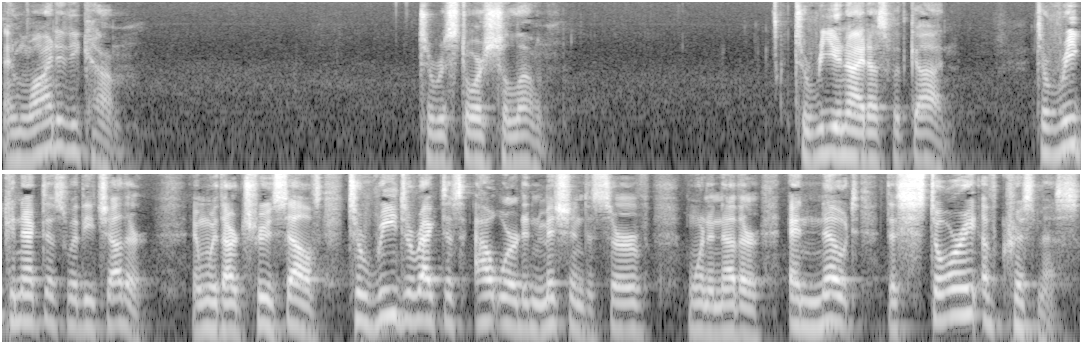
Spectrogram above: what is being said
And why did he come? to restore shalom, to reunite us with God, to reconnect us with each other and with our true selves, to redirect us outward in mission to serve one another. And note the story of Christmas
